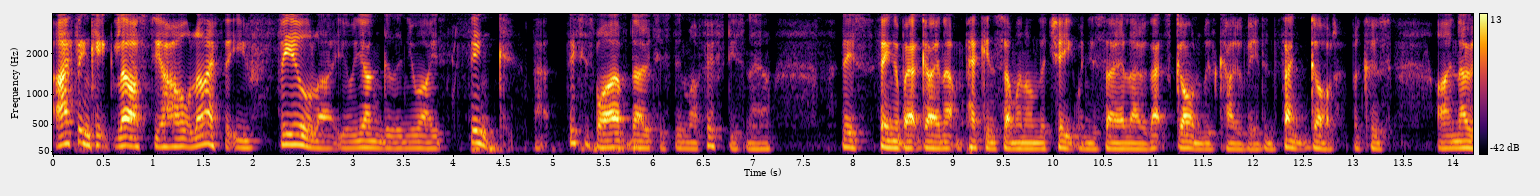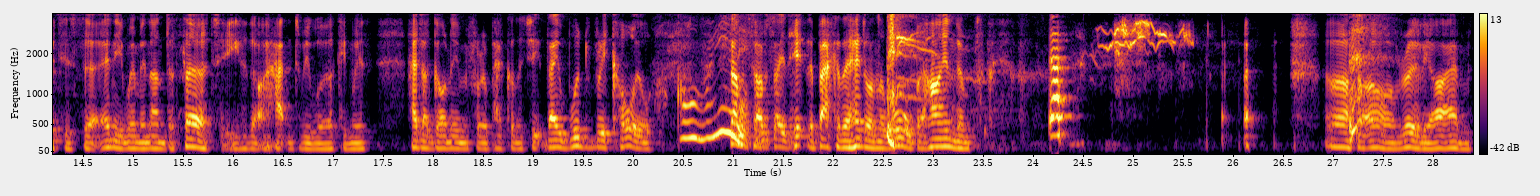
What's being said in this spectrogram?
I think it lasts your whole life that you feel like you're younger than you are. You think that. This is why I've noticed in my fifties now. This thing about going up and pecking someone on the cheek when you say hello, that's gone with COVID, and thank God, because I noticed that any women under 30 that I happened to be working with, had I gone in for a peck on the cheek, they would recoil. Oh, really? Sometimes they'd hit the back of the head on the wall behind them. and I thought, oh, really, I am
